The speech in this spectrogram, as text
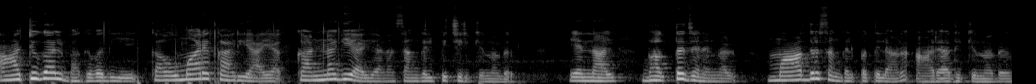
ആറ്റുകാൽ ഭഗവതിയെ കൗമാരക്കാരിയായ കണ്ണകിയായാണ് സങ്കല്പിച്ചിരിക്കുന്നത്. എന്നാൽ ഭക്തജനങ്ങൾ മാതൃസങ്കല്പത്തിലാണ് ആരാധിക്കുന്നത്.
